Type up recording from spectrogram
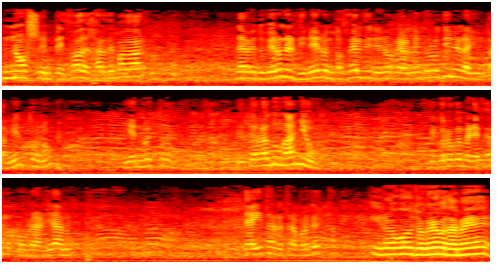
nos empezó a dejar de pagar, le retuvieron el dinero, entonces el dinero realmente lo tiene el ayuntamiento, ¿no? Y es nuestro. Estoy hablando un año. Yo creo que merecemos cobrar ya, ¿no? De ahí está nuestra protesta. Y luego yo creo que también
